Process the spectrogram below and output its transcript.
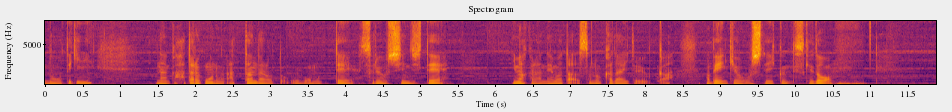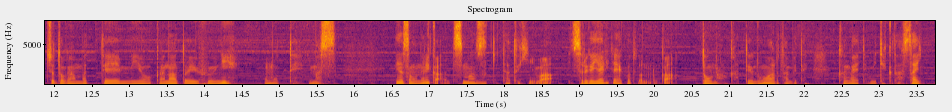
能的になんか働くものがあったんだろうと思ってそれを信じて今からねまたその課題というか、まあ勉強をしていくんですけどちょっと頑張ってみようかなというふうに思っています。皆さんも何かつまずいた時にはそれがやりたいことなのかどうなのかっていうのを改めて考えてみてください。はい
